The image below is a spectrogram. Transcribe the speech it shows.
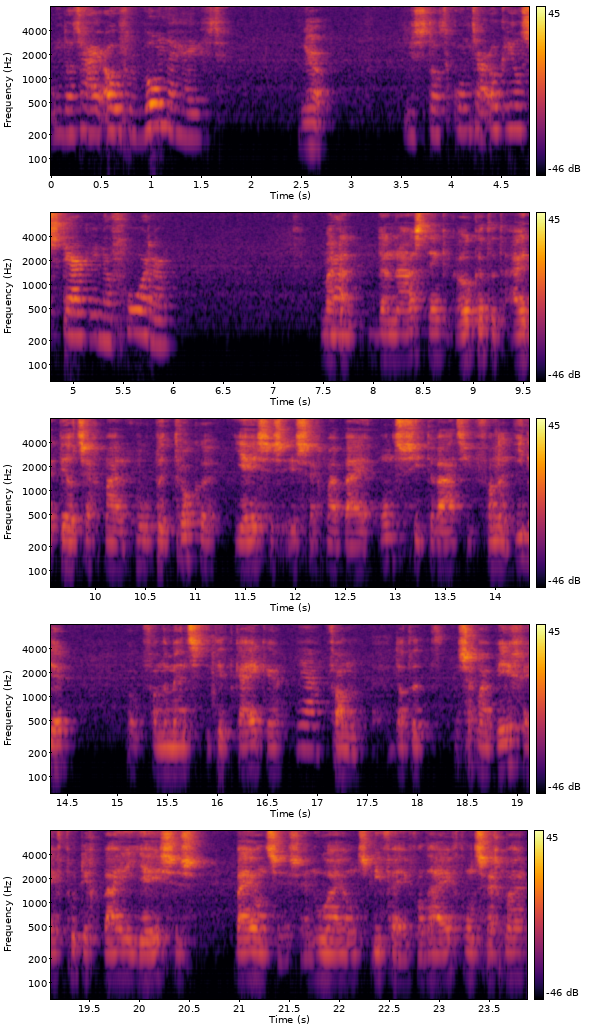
omdat hij overwonnen heeft. Ja, Dus dat komt daar ook heel sterk in naar voren. maar Ja. da- daarnaast denk ik ook dat het uitbeeldt zeg maar, hoe betrokken Jezus is zeg maar, bij onze situatie van een ieder. Ook van de mensen die dit kijken. Ja, Van, dat het zeg maar, weergeeft hoe dichtbij Jezus bij ons is en hoe hij ons lief heeft. Want hij heeft ons zeg maar,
